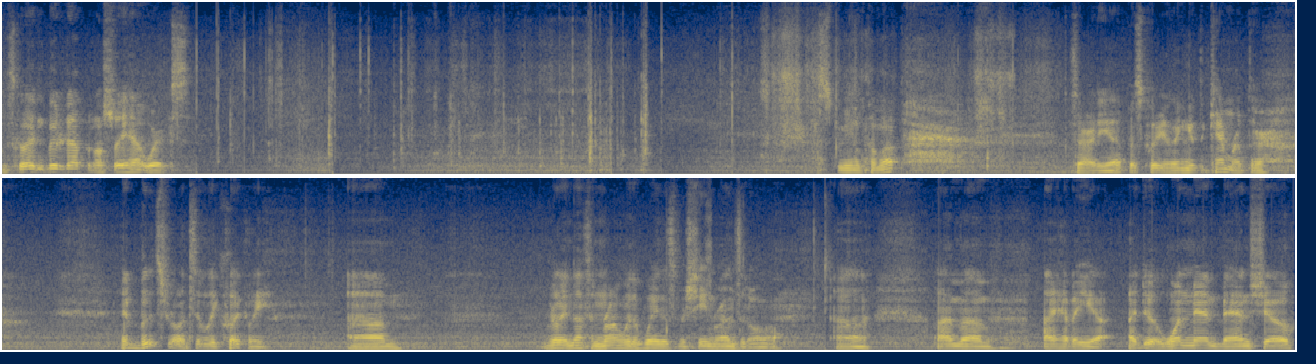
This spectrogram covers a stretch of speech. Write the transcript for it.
let's go ahead and boot it up and I'll show you how it works. Screen will come up. It's already up. As quick as I can get the camera up there it boots relatively quickly. Um, really nothing wrong with the way this machine runs at all. Uh, I'm um, I have a uh, I do a one-man band show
